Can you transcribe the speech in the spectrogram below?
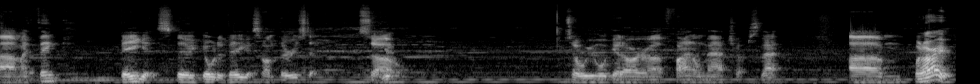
Um, I think Vegas. They go to Vegas on Thursday, so yep. so we will get our uh, final matchups then. Um, but all right,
